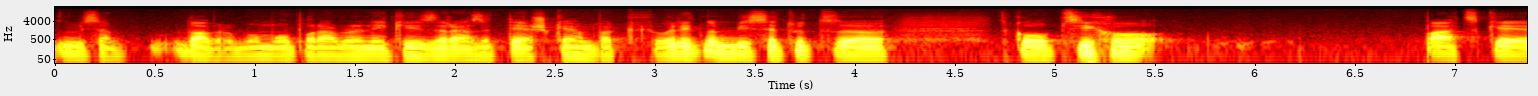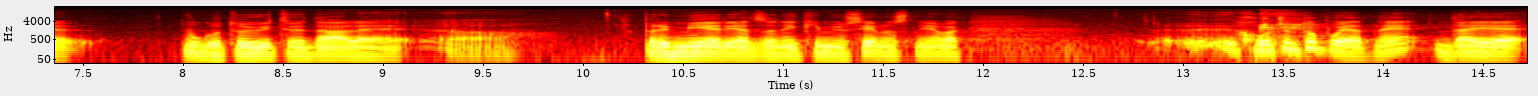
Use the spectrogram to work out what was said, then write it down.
mislim, dobro, bomo uporabljali neke izraze težke, ampak verjetno bi se tudi uh, tako psihopatske ugotovitve dale uh, primerjati z nekimi osebnostmi. Ampak hočem to povedati, da je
